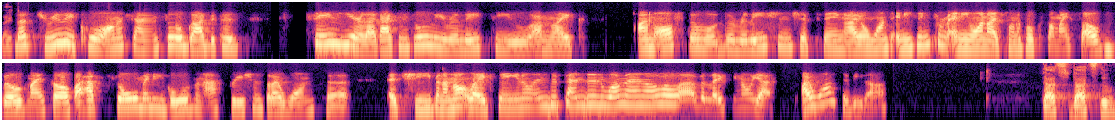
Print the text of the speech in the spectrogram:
Like That's really cool. Honestly, I'm so glad because same here. Like I can totally relate to you. I'm like, I'm off the whole the relationship thing. I don't want anything from anyone. I just want to focus on myself, build myself. I have so many goals and aspirations that I want to achieve, and I'm not like saying you know independent woman, blah blah blah. But like you know, yes, I want to be that. that's that's the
